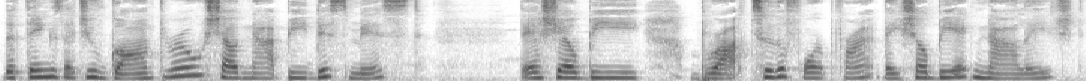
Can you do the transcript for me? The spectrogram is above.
The things that you've gone through shall not be dismissed. They shall be brought to the forefront. They shall be acknowledged.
